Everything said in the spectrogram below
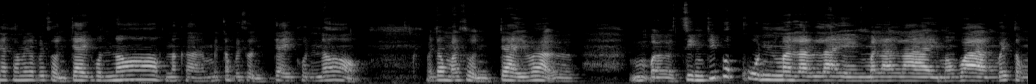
นะคะ ไม่ต้องไปสนใจคนนอกนะคะ ไม่ต้องไปสนใจคนนอก ไม่ต้องมาสนใจว่า เออเออสิ่งที่พวกคุณมาละลายมาละลายมาวางไว้ตรง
